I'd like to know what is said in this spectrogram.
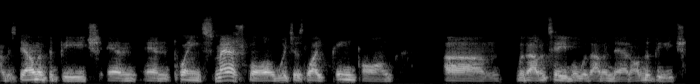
I was down at the beach and and playing smash ball, which is like ping pong, um, without a table, without a net on the beach.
